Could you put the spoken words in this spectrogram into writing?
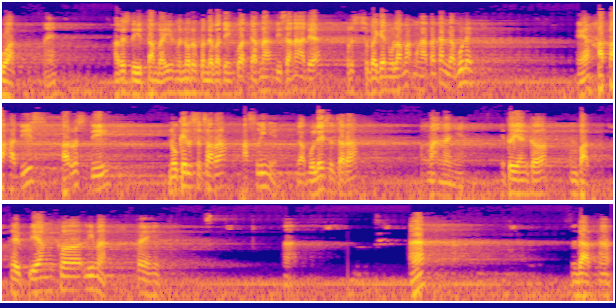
kuat. Ya. Harus ditambahi menurut pendapat yang kuat karena di sana ada sebagian ulama mengatakan nggak boleh. Ya, hatta hadis harus dinukil secara aslinya, nggak boleh secara maknanya. Itu yang keempat. Yang kelima, Nah. Hah? Bentar. Hah?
